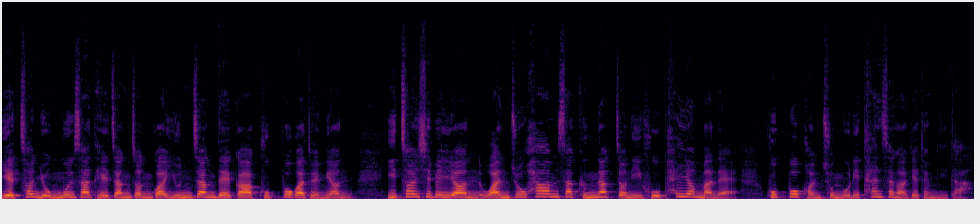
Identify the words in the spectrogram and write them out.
예천 용문사 대장전과 윤장대가 국보가 되면 2011년 완주 화엄사 극락전 이후 8년 만에 국보 건축물이 탄생하게 됩니다.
